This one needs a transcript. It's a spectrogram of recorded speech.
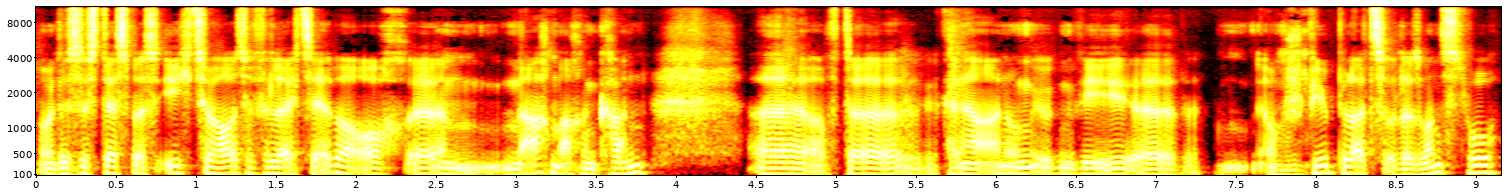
Und das ist das, was ich zu Hause vielleicht selber auch ähm, nachmachen kann äh, auf der, keine Ahnung, irgendwie äh, auf dem Spielplatz oder sonst wo.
